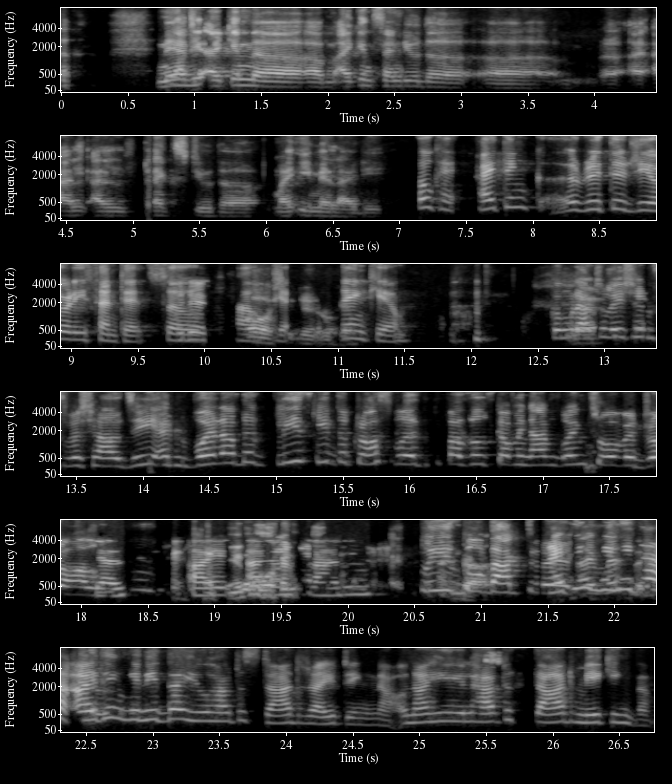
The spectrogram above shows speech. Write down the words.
Nehaji, I can uh, um, I can send you the uh, uh, I'll I'll text you the my email ID. Okay. I think uh, Rituji already sent it. So did. Oh, she yeah. did, okay. Thank you. Congratulations, Vishalji. And where are the please keep the crossword puzzles coming? I'm going through a withdrawal. Yes. I, You know I what? am planning. Please go back to it. I it. think miss it. I think Vinita, you have to start writing now. Now he'll have to start making them.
